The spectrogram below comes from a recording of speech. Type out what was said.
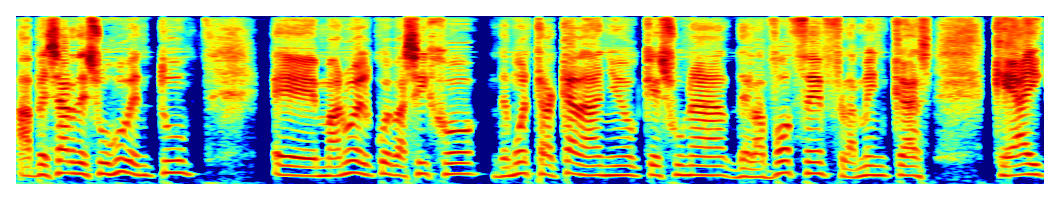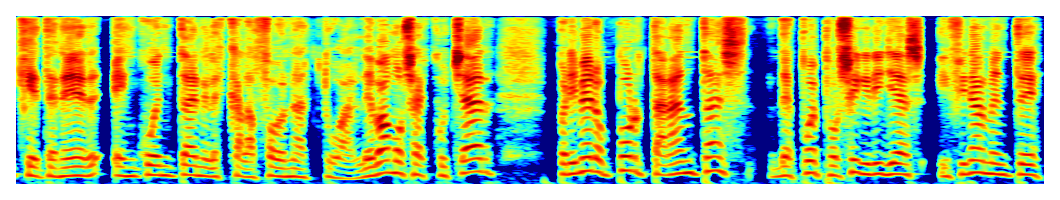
A pesar de su juventud, eh, Manuel Cuevas Hijo demuestra cada año que es una de las voces flamencas que hay que tener en cuenta en el escalafón actual. Le vamos a escuchar primero por tarantas, después por seguirillas y finalmente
